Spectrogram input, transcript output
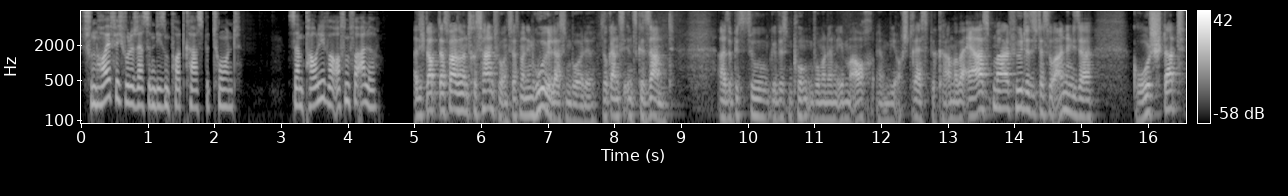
Schon häufig wurde das in diesem Podcast betont. St. Pauli war offen für alle. Also ich glaube, das war so interessant für uns, dass man in Ruhe gelassen wurde, so ganz insgesamt. Also bis zu gewissen Punkten, wo man dann eben auch irgendwie auch Stress bekam. Aber erstmal fühlte sich das so an in dieser Großstadt,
